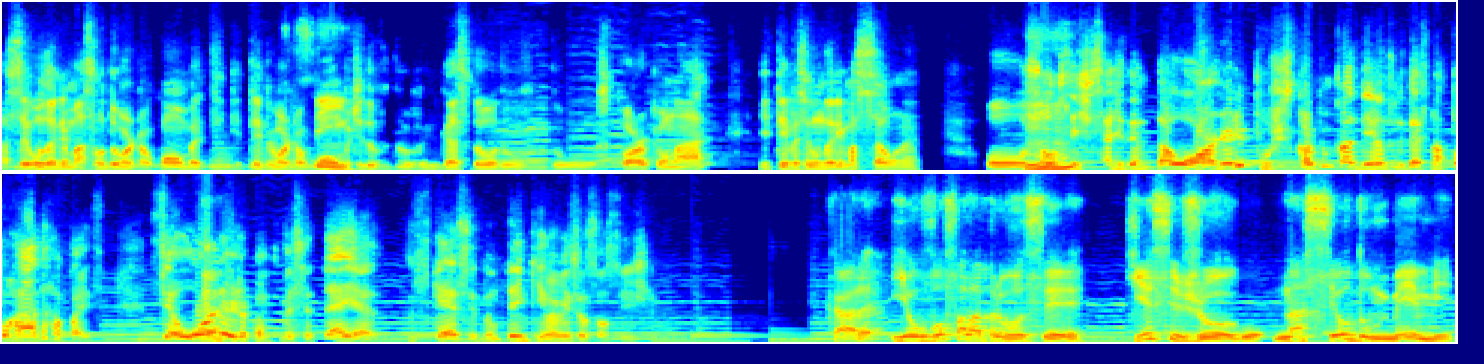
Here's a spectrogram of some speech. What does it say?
a segunda animação do Mortal Kombat, que teve Mortal Sim. Kombat, do, do Vingança do, do, do Scorpion lá, e teve a segunda animação, né? O uhum. Salsicha sai de dentro da Warner e puxa o Scorpion pra dentro e desce na porrada, rapaz. Se a Warner é. já comprou essa ideia, esquece, não tem quem vai vencer o Salsicha. Cara, e eu vou falar para você que esse jogo nasceu do meme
